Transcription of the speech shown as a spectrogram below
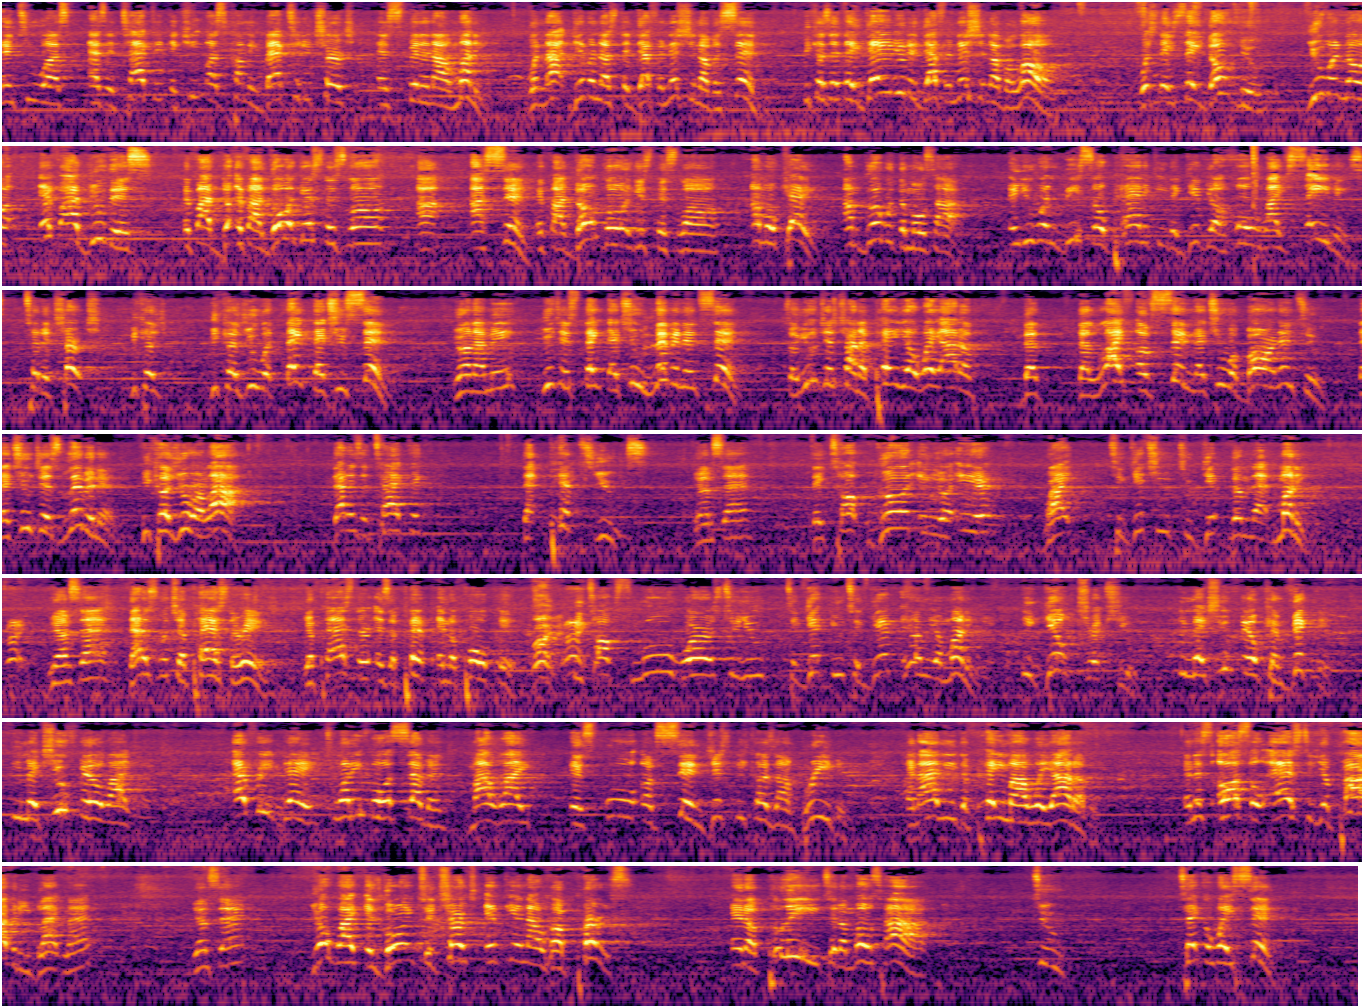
into us as a tactic to keep us coming back to the church and spending our money. We're not giving us the definition of a sin. Because if they gave you the definition of a law, which they say don't do, you would know if I do this, if I do, if I go against this law, I, I sin. If I don't go against this law, I'm okay. I'm good with the Most High and you wouldn't be so panicky to give your whole life savings to the church because because you would think that you sin. You know what I mean? You just think that you living in sin. So you just trying to pay your way out of the the life of sin that you were born into, that you just living in because you're alive. That is a tactic that pimps use. You know what I'm saying? They talk good in your ear, right? to get you to get them that money. Right. You know what I'm saying? That is what your pastor is. Your pastor is a pimp in the pulpit. Right. He talks smooth words to you to get you to give him your money. He guilt trips you. He makes you feel convicted. He makes you feel like every day, 24 7, my life is full of sin just because I'm breathing. And I need to pay my way out of it. And this also adds to your poverty, black man. You know what I'm saying? Your wife is going to church emptying out her purse in a plea to the Most High to take away sin.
